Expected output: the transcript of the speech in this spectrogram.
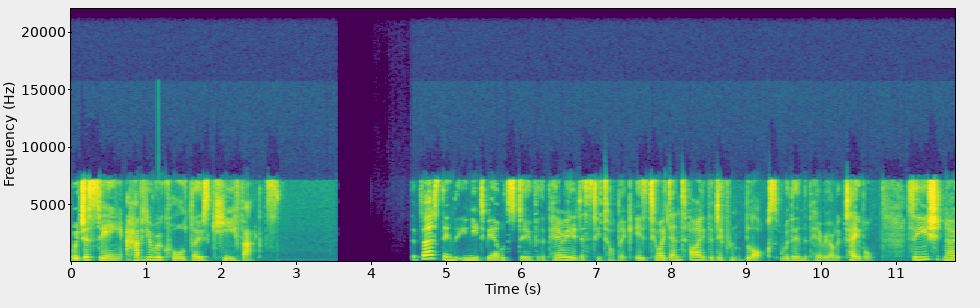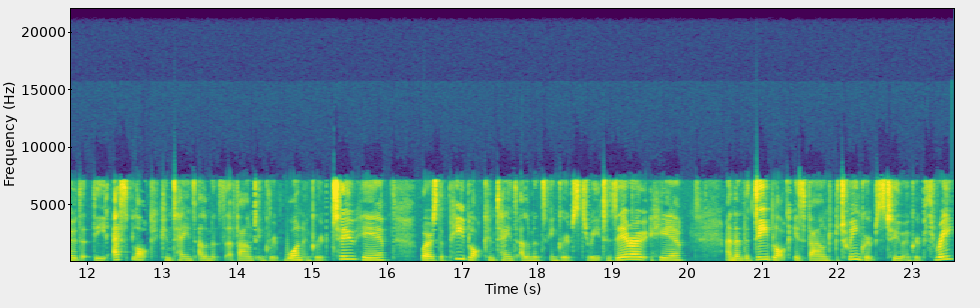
we're just seeing have you recalled those key facts. The first thing that you need to be able to do for the periodicity topic is to identify the different blocks within the periodic table. So you should know that the S block contains elements that are found in group 1 and group 2 here, whereas the P block contains elements in groups 3 to 0 here, and then the D block is found between groups 2 and group 3,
